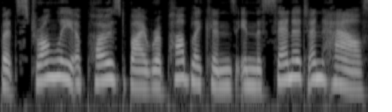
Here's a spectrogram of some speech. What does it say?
but strongly opposed by Republicans in the Senate and House.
